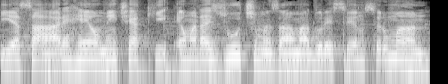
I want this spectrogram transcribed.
e essa área realmente é aqui é uma das últimas a amadurecer no ser humano.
